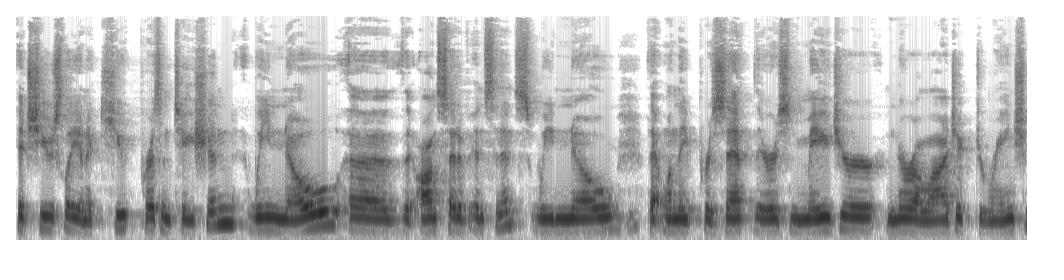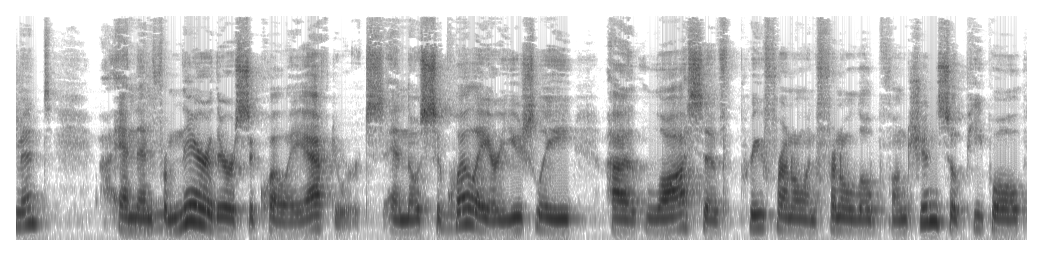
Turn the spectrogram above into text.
It's usually an acute presentation. We know uh, the onset of incidents. We know that when they present, there's major neurologic derangement. And then from there, there are sequelae afterwards. And those sequelae are usually uh, loss of prefrontal and frontal lobe function. So people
